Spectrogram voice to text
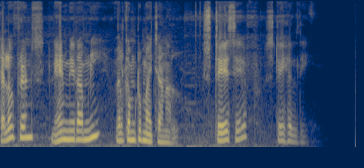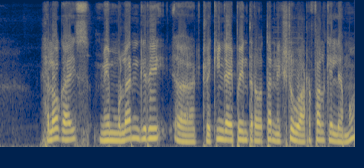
హలో ఫ్రెండ్స్ నేను మీరామ్ని welcome to my channel stay safe stay healthy hello guys మేము ములాన్గిరి ట్రెక్కింగ్ అయిపోయిన తర్వాత నెక్స్ట్ వాటర్ ఫాల్కి వెళ్ళాము.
